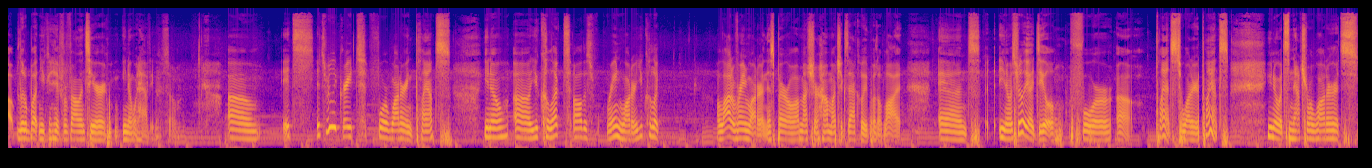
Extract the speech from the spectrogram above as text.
a little button you can hit for volunteer, you know, what have you. So, um, it's it's really great for watering plants. You know, uh, you collect all this rainwater. You collect a lot of rainwater in this barrel. I'm not sure how much exactly, but a lot. And, you know, it's really ideal for uh, plants to water your plants. You know, it's natural water, it's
